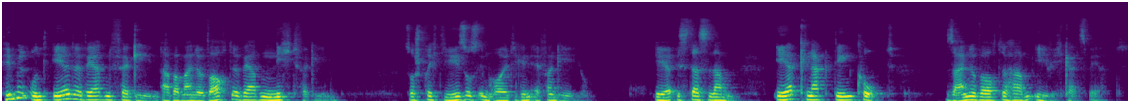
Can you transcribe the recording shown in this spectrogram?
Himmel und Erde werden vergehen, aber meine Worte werden nicht vergehen. So spricht Jesus im heutigen Evangelium. Er ist das Lamm. Er knackt den Kot. Seine Worte haben Ewigkeitswert.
